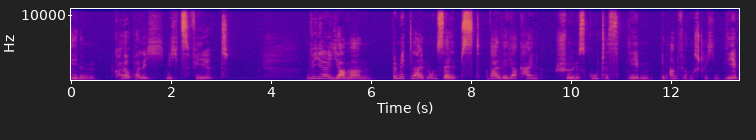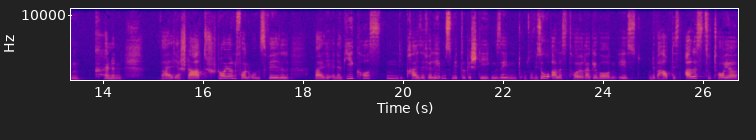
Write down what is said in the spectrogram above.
denen körperlich nichts fehlt, wir jammern, bemitleiden uns selbst, weil wir ja kein schönes, gutes Leben in Anführungsstrichen leben können, weil der Staat Steuern von uns will, weil die Energiekosten, die Preise für Lebensmittel gestiegen sind und sowieso alles teurer geworden ist und überhaupt ist alles zu teuer.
